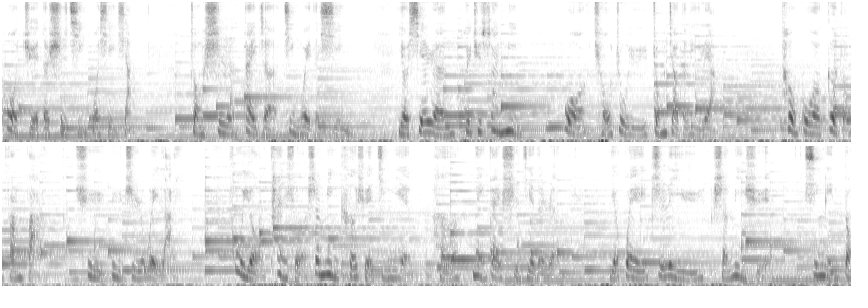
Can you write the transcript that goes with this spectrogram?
或觉的事情或现象，总是带着敬畏的心，有些人会去算命，或求助于宗教的力量，透过各种方法去预知未来。富有探索生命科学经验和内在世界的人，也会致力于神秘学、心灵动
